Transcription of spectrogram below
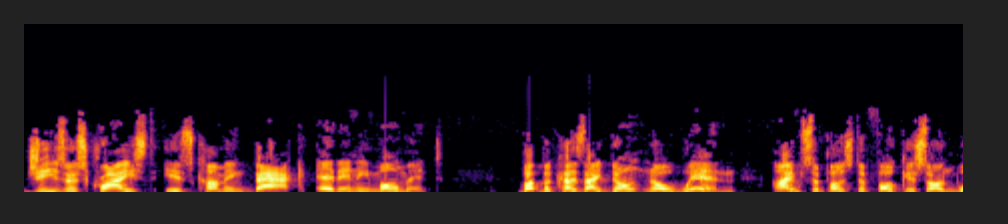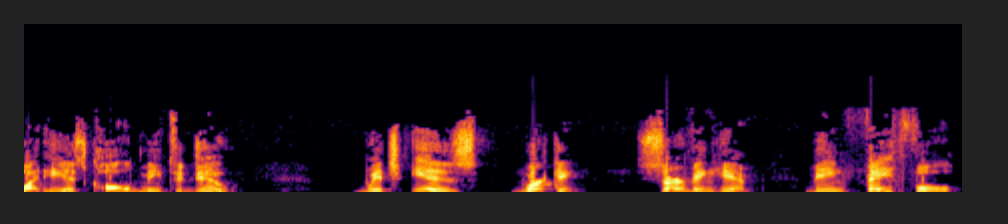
Jesus Christ is coming back at any moment, but because I don't know when, I'm supposed to focus on what he has called me to do which is working, serving Him, being faithful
